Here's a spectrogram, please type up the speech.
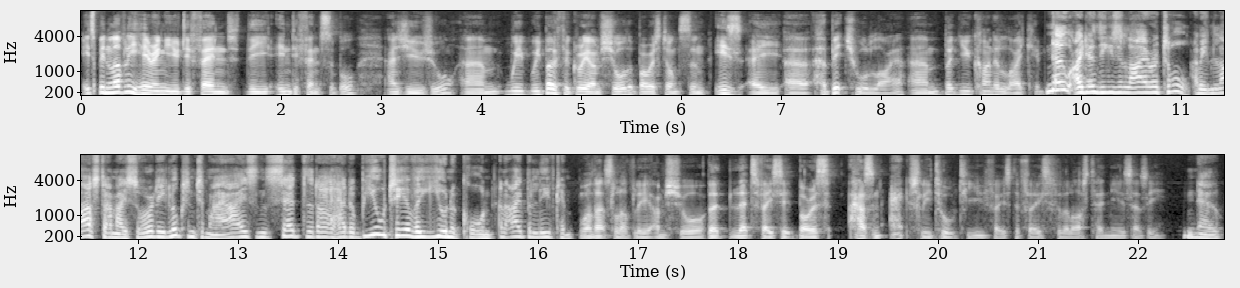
it's been lovely hearing you defend the indefensible, as usual. Um, we, we both agree, I'm sure, that Boris Johnson is a uh, habitual liar, um, but you kind of like him. No, I don't think he's a liar at all. I mean, last time I saw it, he looked into my eyes and said that I had a beauty of a unicorn, and I believed him. Well, that's lovely, I'm sure. But let's face it, Boris hasn't actually talked to you face to face for the last 10 years, has he? No.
